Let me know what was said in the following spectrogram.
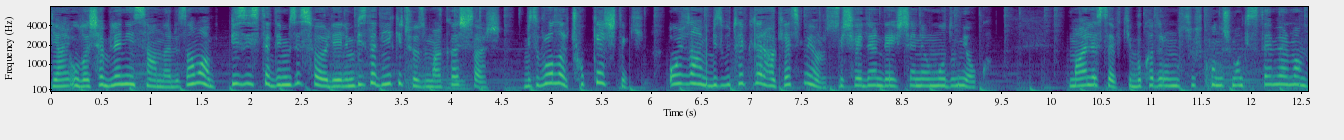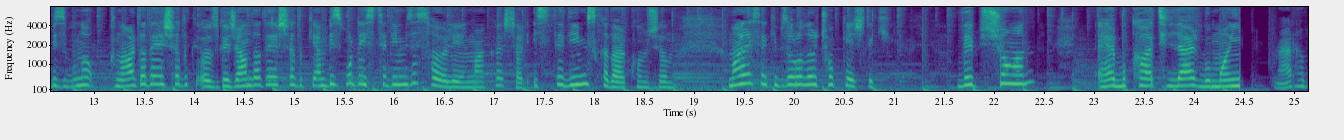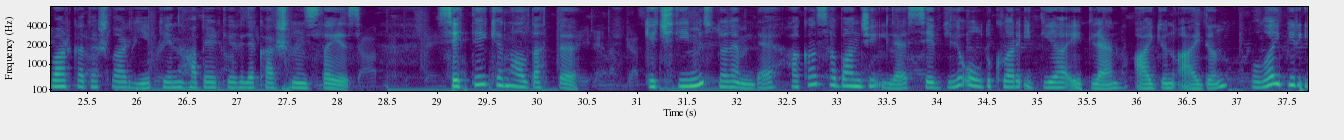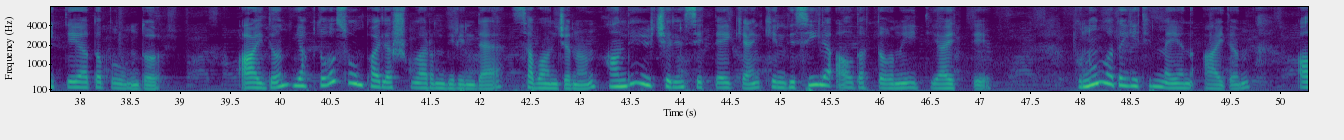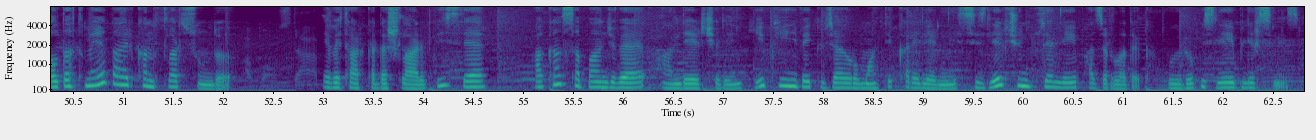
yani ulaşabilen insanlarız ama biz istediğimizi söyleyelim. Biz de değil ki çözüm arkadaşlar. Biz buraları çok geçtik. O yüzden biz bu tepkileri hak etmiyoruz. Bir şeylerin değişeceğine umudum yok. Maalesef ki bu kadar umutsuz konuşmak istemiyorum ama biz bunu Pınar'da da yaşadık, Özgecan'da da yaşadık. Yani biz burada istediğimizi söyleyelim arkadaşlar. İstediğimiz kadar konuşalım. Maalesef ki biz oraları çok geçtik. Ve şu an eğer bu katiller, bu manyak Merhaba arkadaşlar, yepyeni haberleriyle karşınızdayız. Setteyken aldattı. Geçtiğimiz dönemde Hakan Sabancı ile sevgili oldukları iddia edilen Aygün Aydın olay bir iddiada bulundu. Aydın yaptığı son paylaşımların birinde Sabancı'nın Hande Erçel'in setteyken kendisiyle aldattığını iddia etti. Bununla da yetinmeyen Aydın aldatmaya dair kanıtlar sundu. Evet arkadaşlar biz de Hakan Sabancı ve Hande Erçel'in yepyeni ve güzel romantik karelerini sizler için düzenleyip hazırladık. Buyurup izleyebilirsiniz.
